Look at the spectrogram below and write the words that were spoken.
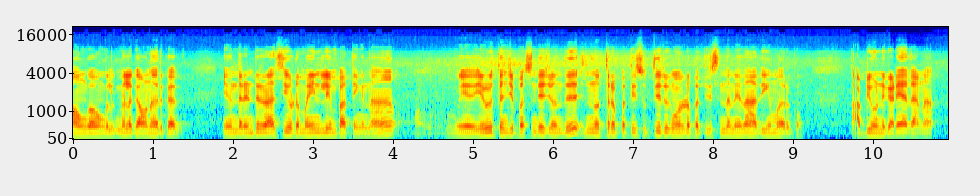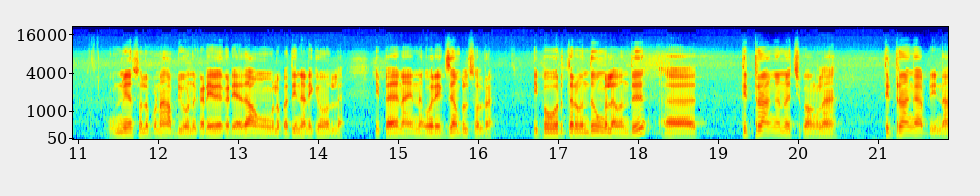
அவங்க அவங்களுக்கு மேலே கவனம் இருக்காது. இந்த ரெண்டு ராசியோட மைண்ட்லேயும் பார்த்தீங்கன்னா எழுபத்தஞ்சி பர்சன்டேஜ் வந்து இன்னொருத்தரை பற்றி சுற்றி இருக்கவங்களோட பற்றி சிந்தனை தான் அதிகமாக இருக்கும். அப்படி ஒன்று கிடையாது ஆனால் உண்மையாக சொல்லப்போனால் அப்படி ஒன்று கிடையவே கிடையாது. அவங்க உங்களை பற்றி நினைக்கவும் இல்லை. இப்போ நான் என்ன ஒரு எக்ஸாம்பிள் சொல்கிறேன் இப்போ ஒருத்தர் வந்து உங்களை வந்து திட்டுறாங்கன்னு வச்சுக்கோங்களேன். திட்டுறாங்க அப்படின்னா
